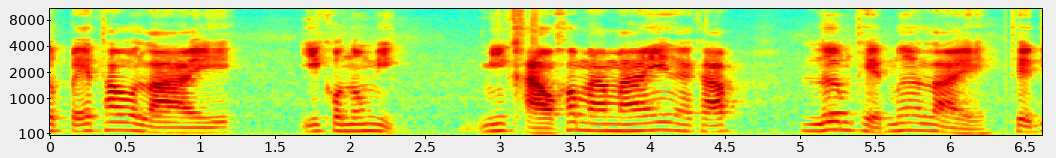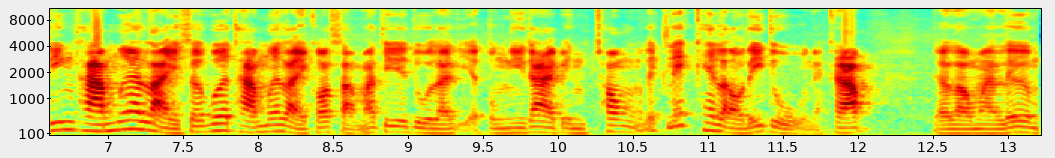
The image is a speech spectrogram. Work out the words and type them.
spread เท่าไหร่ economic มีข่าวเข้ามาไหมนะครับเริ่มเทรดเมื่อไหร่ เทรดดิ้งไทม์เมื่อไหร่ เซิร์ฟเวอร์ไทม์เมื่อไหร่ ก็สามารถที่จะดูรายละเอียดตรงนี้ได้เป็นช่องเล็ก ๆ ให้เราได้ดูนะครับ เดี๋ยวเรามาเริ่ม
